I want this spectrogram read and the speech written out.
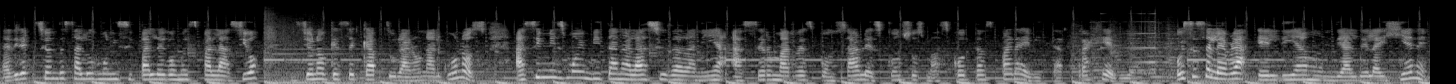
la Dirección de Salud Municipal de Gómez Palacio mencionó que se capturaron algunos. Asimismo, invitan a la ciudadanía a ser más responsables con sus mascotas para evitar tragedias. Hoy se celebra el Día Mundial de la Higiene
